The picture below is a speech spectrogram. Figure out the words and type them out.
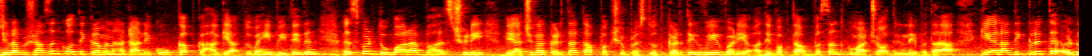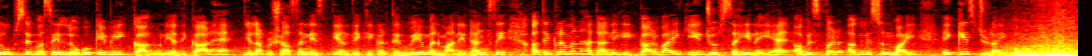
जिला प्रशासन को अतिक्रमण हटाने को कब कहा गया? तो वहीं बीते दिन इस पर दोबारा बहस छिड़ी। याचिकाकर्ता का पक्ष प्रस्तुत करते हुए वरीय अधिवक्ता वसंत कुमार चौधरी ने बताया कि अनाधिकृत रूप से बसे लोगों के भी कानूनी अधिकार हैं। जिला प्रशासन ने इसकी अनदेखी करते हुए मनमाने ढंग से अतिक्रमण हटाने की कार्रवाई की जो सही नहीं है। अब इस पर अगली सुनवाई 21 जुलाई को होगी।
